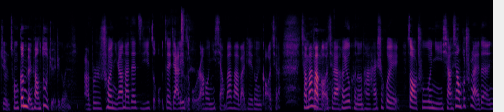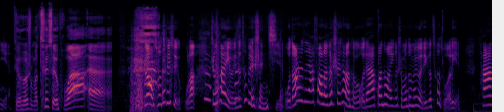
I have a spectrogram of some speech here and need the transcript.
就是从根本上杜绝这个问题，而不是说你让他在自己走，在家里走，然后你想办法把这些东西搞起来，想办法搞起来，很有可能他还是会造出你想象不出来的你。比如说什么推水壶啊，哎，不要说推水壶了，蒸饭有一次特别神奇，我当时在家放了个摄像头，我在家关到一个什么都没有的一个厕所里，它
